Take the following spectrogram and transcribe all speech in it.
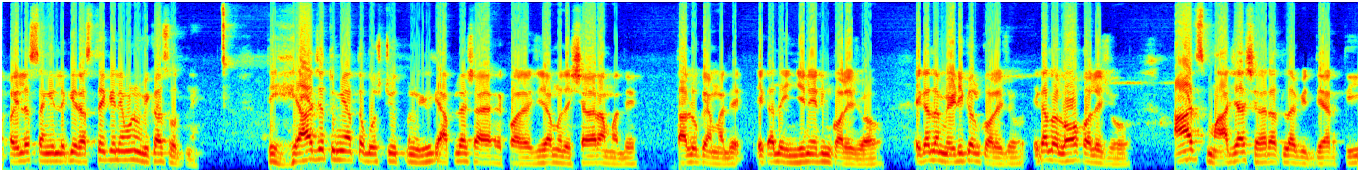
पहिलंच सांगितलं की रस्ते केले म्हणून विकास होत नाही. ते ह्या ज्या तुम्ही आता गोष्टी उत्पन्न केली की आपल्या शा कॉलेज शहरामध्ये तालुक्यामध्ये एखादं इंजिनिअरिंग कॉलेज व्हावं एखादं मेडिकल कॉलेज हो एखादं लॉ कॉलेज हो आज माझ्या शहरातला विद्यार्थी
